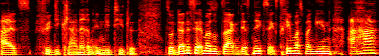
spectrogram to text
als für die kleineren Indie-Titel. So, und dann ist ja immer sozusagen das nächste Extrem, was man gehen, aha,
